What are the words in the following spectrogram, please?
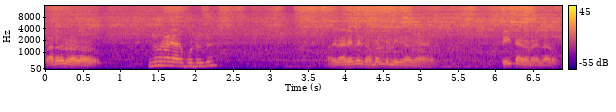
பரவாயில்ல இன்னொரு நாள் யாரை போட்டிருக்கு? அது நிறைய பேர் கமெண்ட் பண்ணியிருக்காங்க. போயிட்டாங்கண்ணா எல்லாரும்.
